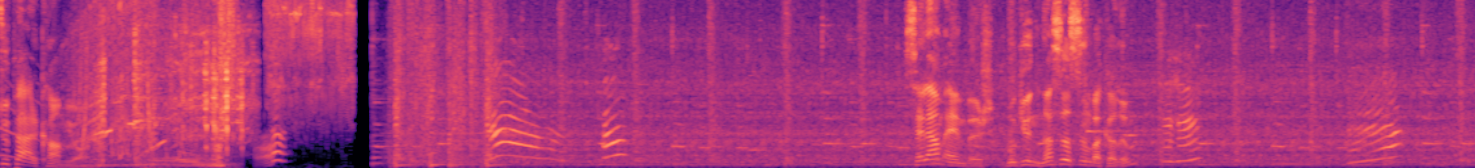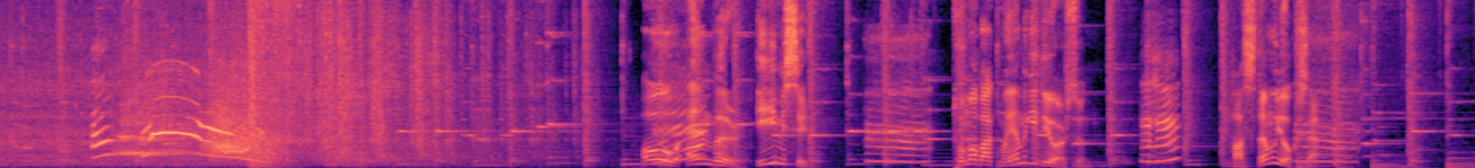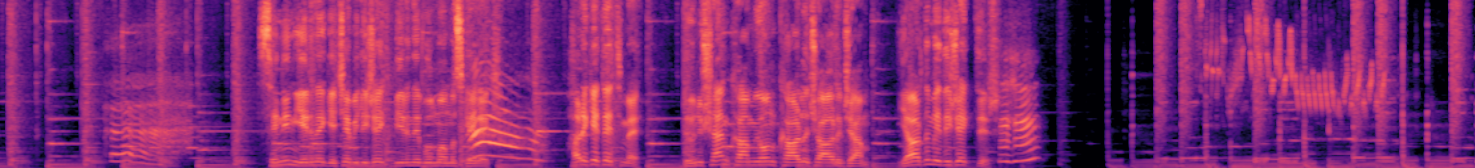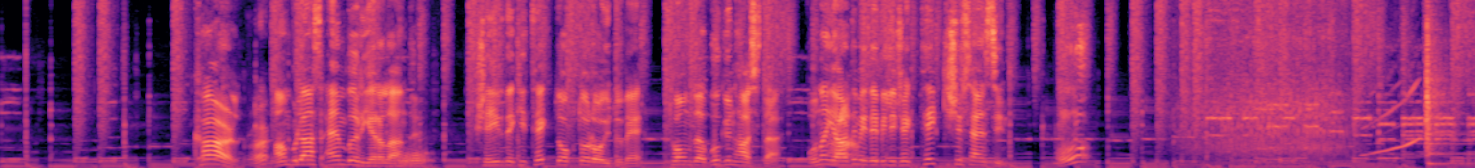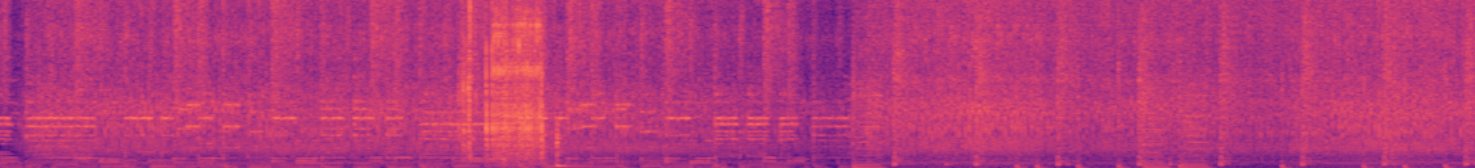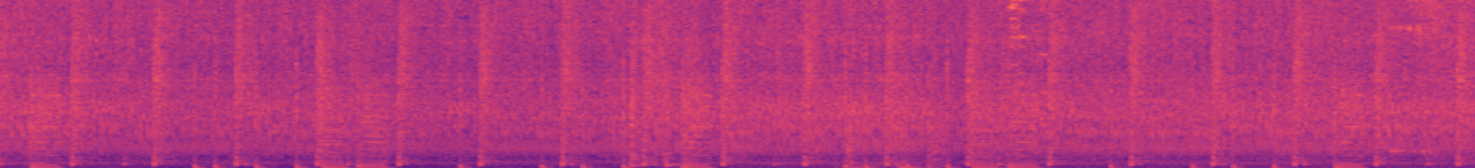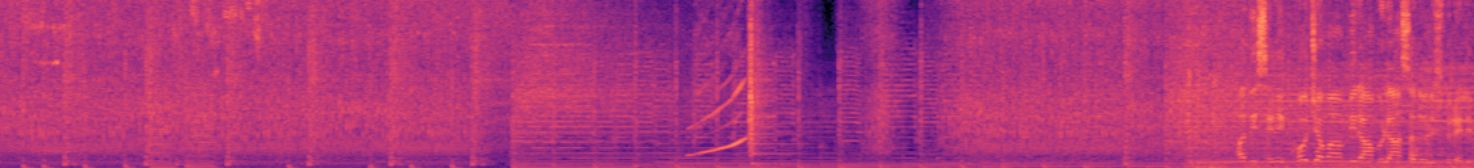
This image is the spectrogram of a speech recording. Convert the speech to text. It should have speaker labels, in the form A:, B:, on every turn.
A: Süper kamyon. Selam Amber. Bugün nasılsın bakalım? Oh Amber, iyi misin? Tom'a bakmaya mı gidiyorsun? Hasta mı yoksa? Senin yerine geçebilecek birini bulmamız gerek. Hareket etme. Dönüşen kamyon Karl'ı çağıracağım. Yardım edecektir. Carl, ambulans Amber yaralandı. Şehirdeki tek doktor oydu ve Tom da bugün hasta. Ona yardım edebilecek tek kişi sensin. Hadi seni kocaman bir ambulansa dönüştürelim.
